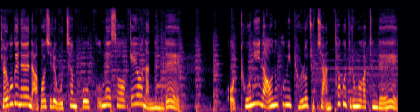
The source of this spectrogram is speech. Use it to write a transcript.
결국에는 아버지를 못 참고 꿈에서 깨어났는데 어, 돈이 나오는 꿈이 별로 좋지 않다고 들은 것 같은데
